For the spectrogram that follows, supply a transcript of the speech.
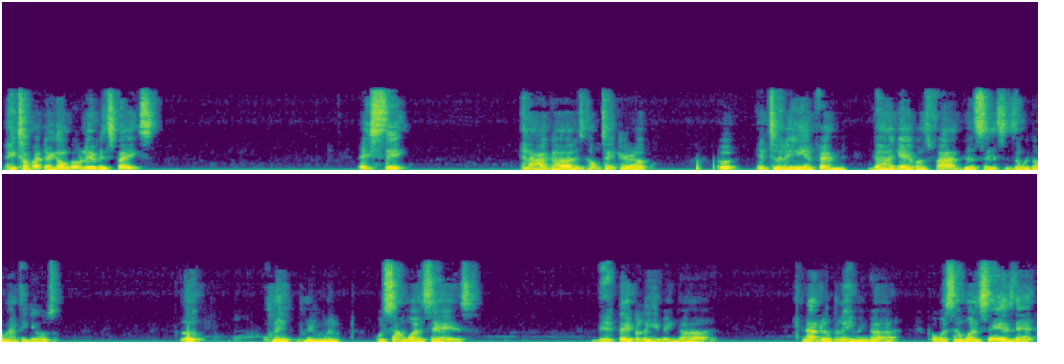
they talk about they're gonna go live in space. They sick. And our God is gonna take care of them. But until the end, family, God gave us five good senses, and we're gonna have to use them. Look, when when when when someone says that they believe in God, and I do believe in God, but when someone says that,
